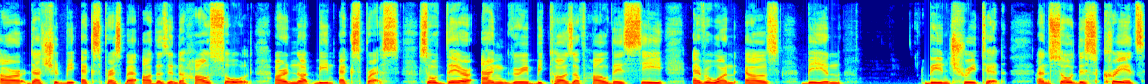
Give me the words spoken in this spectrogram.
are that should be expressed by others in the household are not being expressed. So they're angry because of how they see everyone else being being treated. And so this creates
